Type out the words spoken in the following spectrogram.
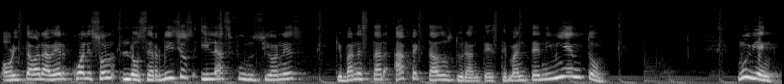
ahorita van a ver cuáles son los servicios y las funciones que van a estar afectados durante este mantenimiento. Muy bien,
